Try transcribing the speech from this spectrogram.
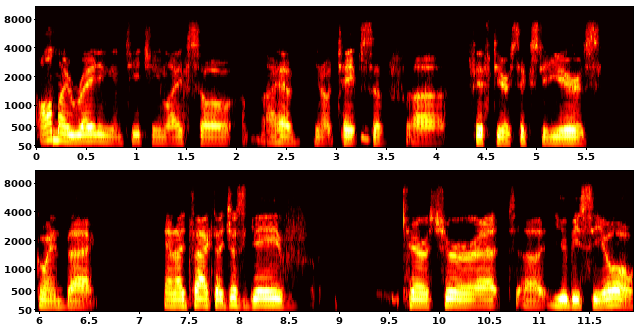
all my writing and teaching life. So I have you know tapes of uh, 50 or 60 years going back. And in fact, I just gave Karis Shearer at uh, UBCO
